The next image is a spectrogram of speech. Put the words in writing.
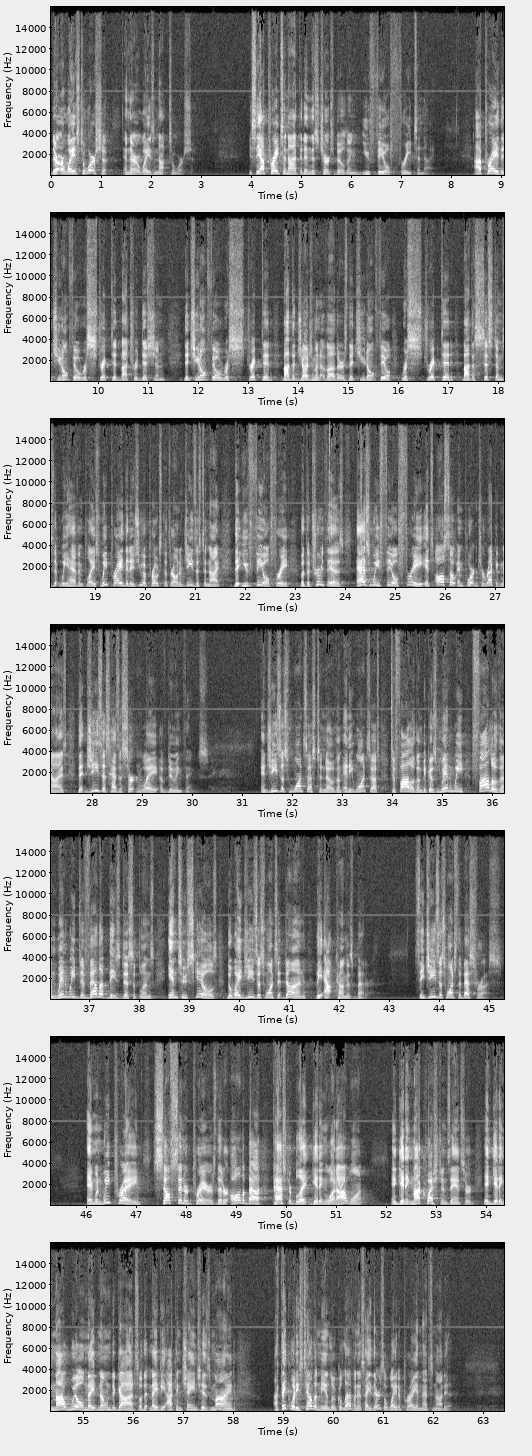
There are ways to worship, and there are ways not to worship. You see, I pray tonight that in this church building, you feel free tonight. I pray that you don't feel restricted by tradition, that you don't feel restricted by the judgment of others, that you don't feel restricted by the systems that we have in place. We pray that as you approach the throne of Jesus tonight, that you feel free. But the truth is, as we feel free, it's also important to recognize that Jesus has a certain way of doing things. And Jesus wants us to know them and he wants us to follow them because when we follow them, when we develop these disciplines into skills the way Jesus wants it done, the outcome is better. See, Jesus wants the best for us. And when we pray self centered prayers that are all about Pastor Blake getting what I want and getting my questions answered and getting my will made known to God so that maybe I can change his mind, I think what he's telling me in Luke 11 is hey, there's a way to pray, and that's not it.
